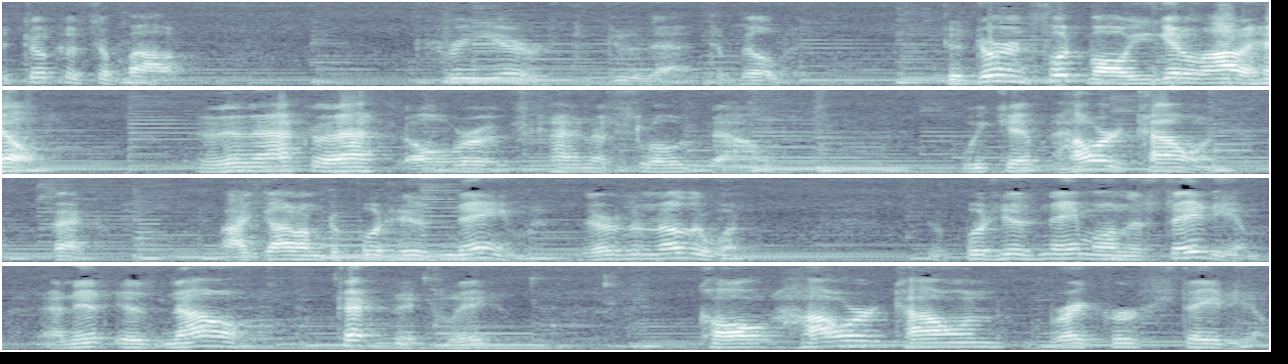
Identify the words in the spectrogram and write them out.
It took us about three years to do that, to build it. Because during football, you get a lot of help. And then after that's over, it kind of slows down we kept Howard Cowan. In fact, I got him to put his name. There's another one. To put his name on the stadium. And it is now technically called Howard Cowan Breaker Stadium.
